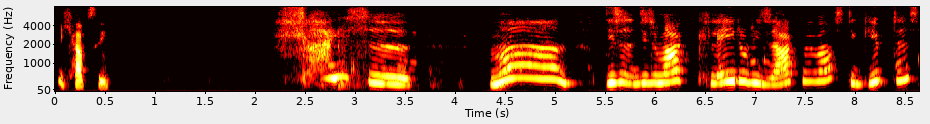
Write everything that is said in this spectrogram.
Ich hab sie. Scheiße. Mann. Diese, diese Marke Claydo, die sagt mir was, die gibt es.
